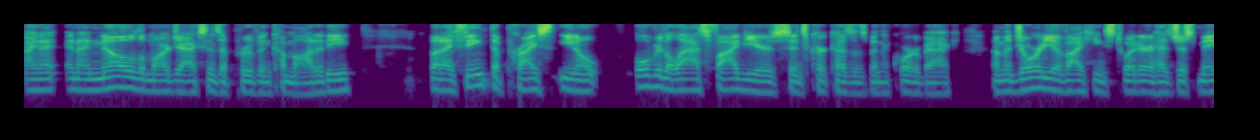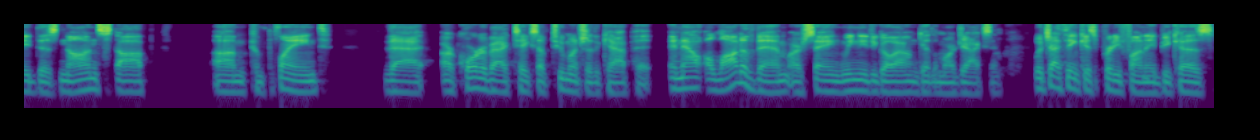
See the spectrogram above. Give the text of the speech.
and I know Lamar Jackson's a proven commodity but I think the price, you know, over the last five years since Kirk Cousins been the quarterback, a majority of Vikings Twitter has just made this nonstop um, complaint that our quarterback takes up too much of the cap hit. And now a lot of them are saying we need to go out and get Lamar Jackson, which I think is pretty funny because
